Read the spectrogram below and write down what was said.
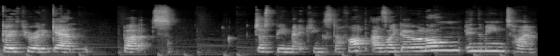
go through it again, but just been making stuff up as I go along in the meantime.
